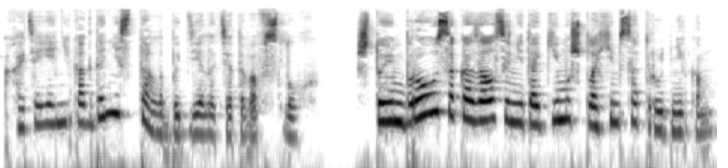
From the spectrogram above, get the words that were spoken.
хотя я никогда не стала бы делать этого вслух, что Имброуз оказался не таким уж плохим сотрудником.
